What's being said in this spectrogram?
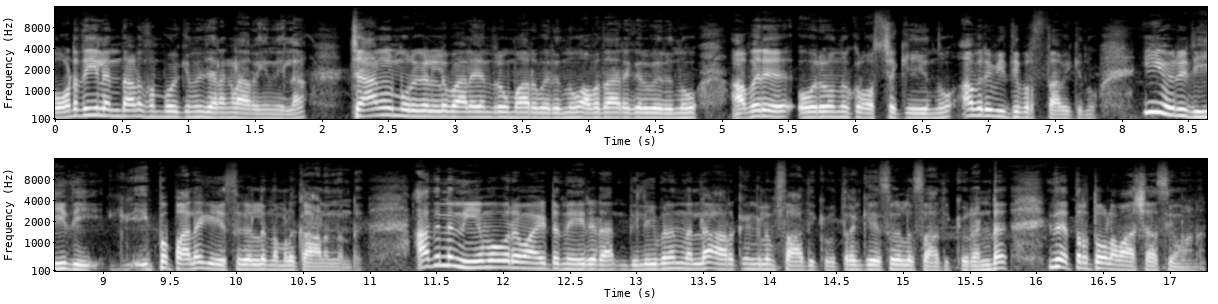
കോടതിയിൽ എന്താണ് സംഭവിക്കുന്നത് ജനങ്ങൾ അറിയുന്നില്ല. ചാനൽ മുറികളിൽ ബാലചന്ദ്രകുമാർ വരുന്നു അവതാരകർ വരുന്നു അവർ ഓരോന്ന് ക്രോസ് ചെക്ക് ചെയ്യുന്നു അവർ വിധി പ്രസ്താവിക്കുന്നു. ഈ ഒരു രീതി ഇപ്പോൾ പല കേസുകളിലും നമ്മൾ കാണുന്നുണ്ട്. അതിനെ നിയമപരമായിട്ട് നേരിടാൻ ദിലീപിനെന്നല്ല ആർക്കെങ്കിലും സാധിക്കും? ഇത്തരം കേസുകളിൽ സാധിക്കും. രണ്ട് ഇത് എത്രത്തോളം ആശാസ്യമാണ്?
